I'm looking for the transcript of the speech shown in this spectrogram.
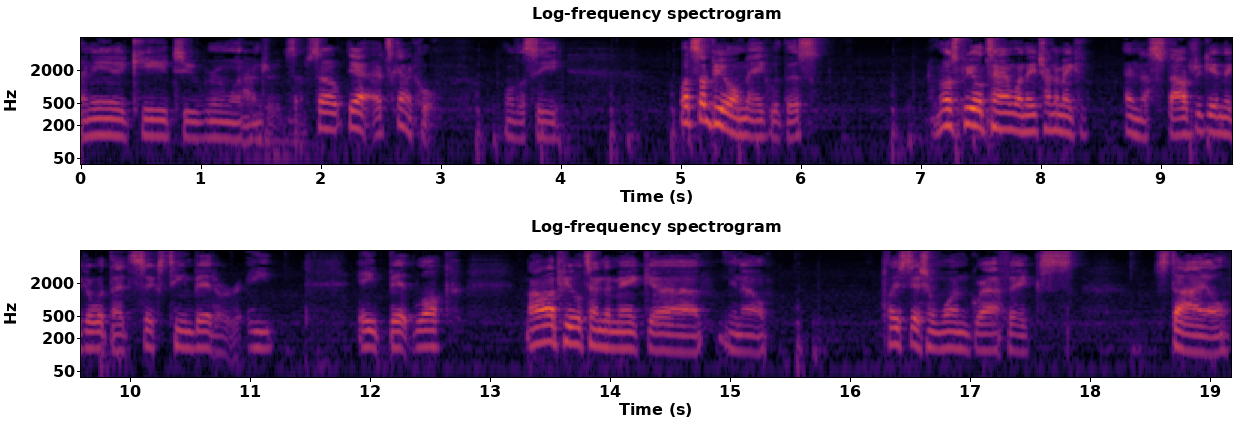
I need a key to room 100 and stuff. So yeah, it's kind of cool. We'll see what some people make with this. Most people tend when they try to make a nostalgic game, they go with that 16-bit or 8 8-bit look. Not a lot of people tend to make, uh, you know, PlayStation 1 graphics style,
